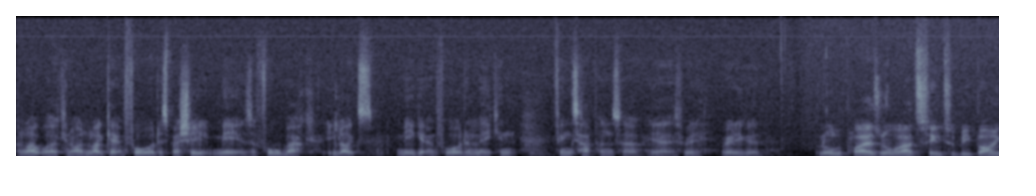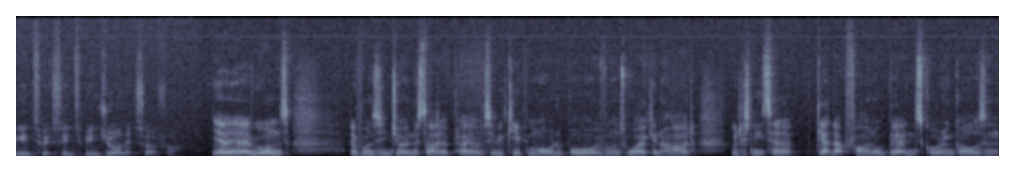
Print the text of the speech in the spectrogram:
and like working hard and like getting forward, especially me as a fullback. He likes me getting forward and making things happen. So yeah, it's really, really good. And all the players and all the lads seem to be buying into it, seem to be enjoying it so far. Yeah, yeah, everyone's everyone's enjoying the style of play. Obviously, we're keeping more of the ball. Everyone's working hard. We just need to get that final bit and scoring goals, and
